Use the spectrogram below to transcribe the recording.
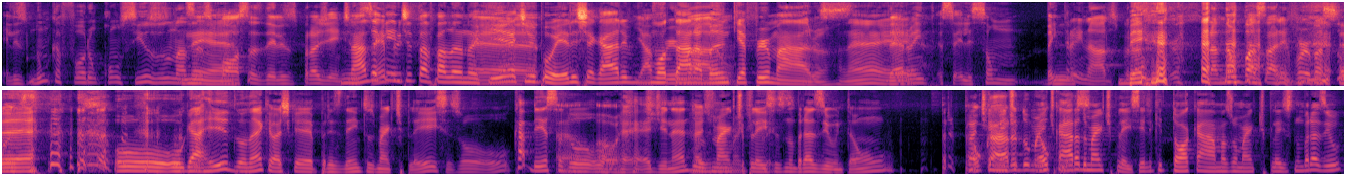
eles nunca foram concisos nas né. respostas deles pra gente. Nada sempre, que a gente tá falando aqui é, é tipo, eles chegaram e, e botaram a banca e afirmaram. Eles, né? Deram, eles são bem treinados para não passar informações. É. O, o, Garrido, né, que eu acho que é presidente dos marketplaces, ou, o cabeça é, do o head, né, dos head marketplaces marketplace. no Brasil. Então, praticamente é o cara do marketplace. É o cara do marketplace. Ele que toca a Amazon Marketplace no Brasil.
